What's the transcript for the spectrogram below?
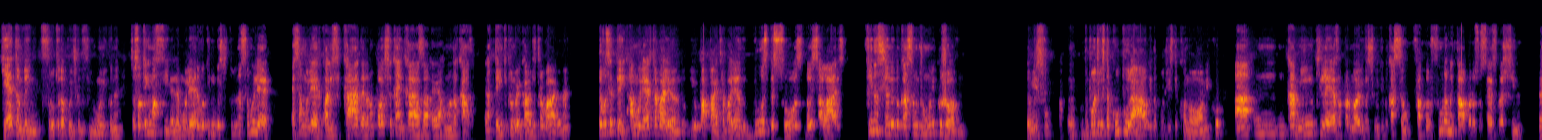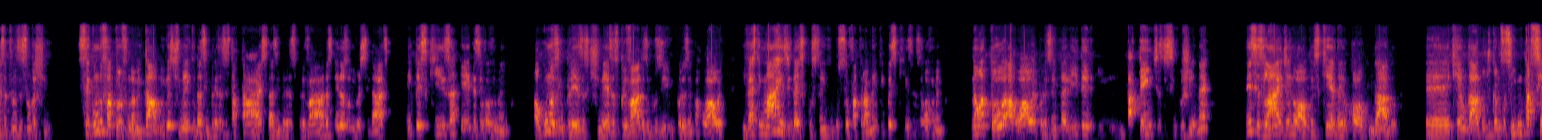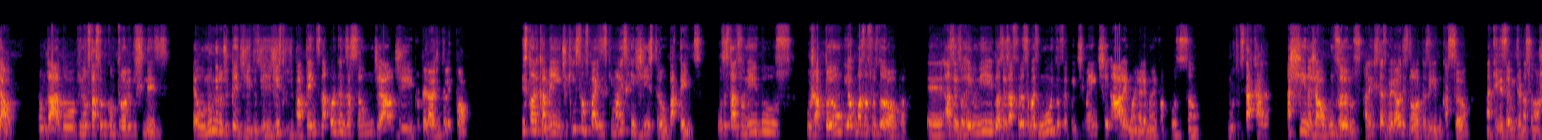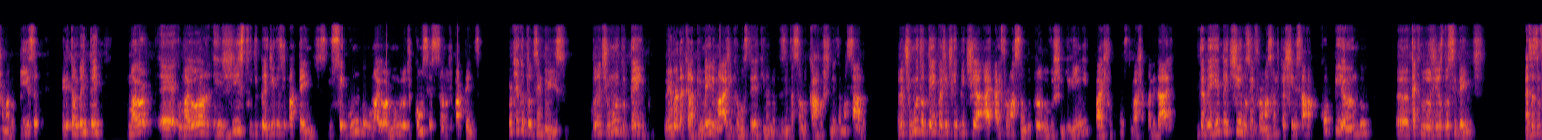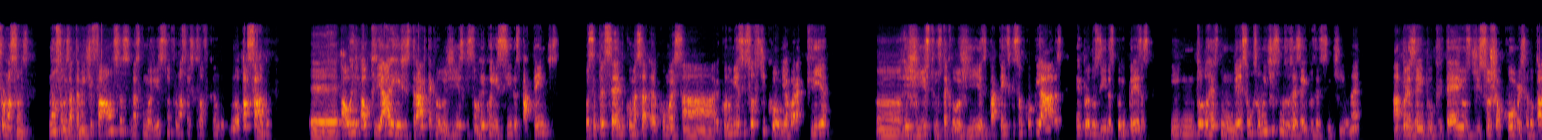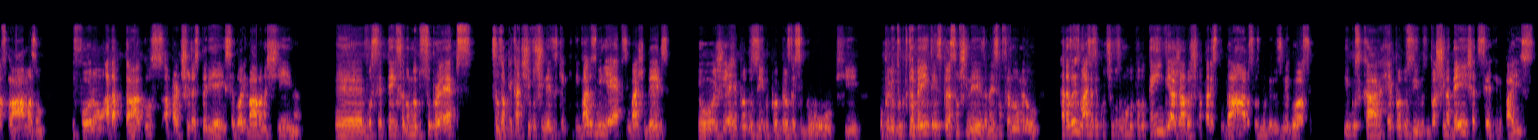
que é também fruto da política do filho único, né? Você só tem uma filha, ela é mulher, eu vou ter que investir nessa mulher. Essa mulher qualificada, ela não pode ficar em casa é, arrumando a casa, ela tem que ir para o mercado de trabalho, né? Então você tem a mulher trabalhando e o papai trabalhando, duas pessoas, dois salários, financiando a educação de um único jovem. Então, isso, do ponto de vista cultural e do ponto de vista econômico, há um, um caminho que leva para maior investimento em educação, fator fundamental para o sucesso da China, para essa transição da China. Segundo fator fundamental, investimento das empresas estatais, das empresas privadas e das universidades em pesquisa e desenvolvimento. Algumas empresas chinesas, privadas, inclusive, por exemplo, a Huawei, investem mais de 10% do seu faturamento em pesquisa e desenvolvimento. Não à toa, a Huawei, por exemplo, é líder em patentes de 5G, né? Nesse slide, aí no alto à esquerda, eu coloco um dado, é, que é um dado, digamos assim, imparcial. É um dado que não está sob controle dos chineses. É o número de pedidos de registro de patentes na Organização Mundial de Propriedade Intelectual. Historicamente, quem são os países que mais registram patentes? Os Estados Unidos, o Japão e algumas nações da Europa. É, às vezes o Reino Unido, às vezes a França, mas muito frequentemente a Alemanha. A Alemanha tem uma posição muito destacada. A China, já há alguns anos, além de ter as melhores notas em educação, naquele exame internacional chamado PISA, ele também tem o maior, é, o maior registro de pedidos de patentes o segundo maior número de concessão de patentes. Por que eu estou dizendo isso? Durante muito tempo, lembra daquela primeira imagem que eu mostrei aqui na apresentação do carro chinês amassado? Durante muito tempo a gente repetia a, a informação do produto Xing baixo custo, baixa qualidade, e também repetimos a informação de que a China estava copiando uh, tecnologias do Ocidente. Essas informações não são exatamente falsas, mas, como eu disse, são informações que estão ficando no passado. É, ao, ao, criar e registrar tecnologias que são reconhecidas, patentes, você percebe como essa, como essa economia se sofisticou e agora cria registros, tecnologias, patentes que são copiadas, reproduzidas por empresas em, em todo o resto do mundo. E são, são muitíssimos exemplos desse sentido. Né? Há, por exemplo, critérios de social commerce adotados pela Amazon, que foram adaptados a partir da experiência do Alibaba na China. É, você tem o fenômeno dos super apps, são os aplicativos chineses que tem vários mini apps embaixo deles, que hoje é reproduzido pelo Facebook, o que também tem inspiração chinesa. Né? Esse é um fenômeno, cada vez mais executivos do mundo todo têm viajado à China para estudar os seus modelos de negócio e buscar reproduzi-los. Então a China deixa de ser aquele país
